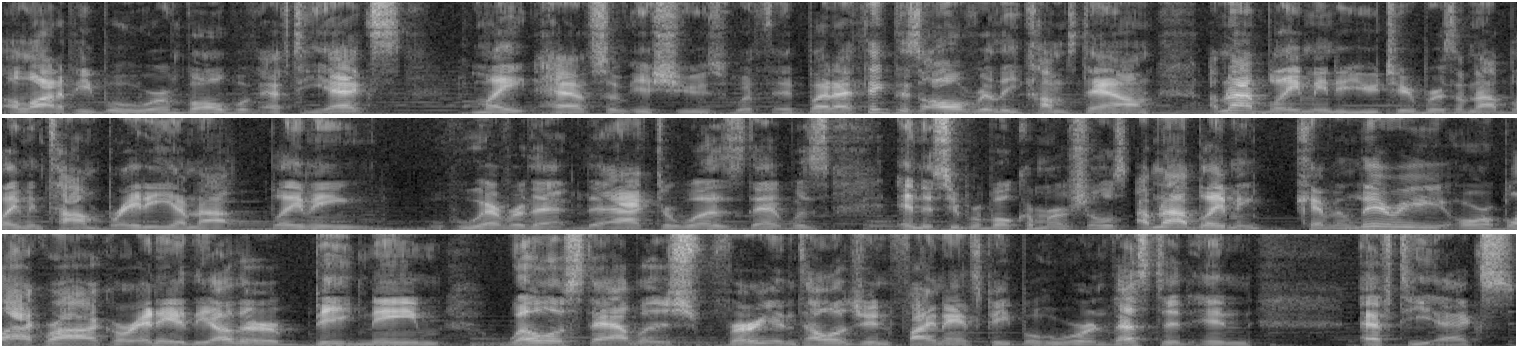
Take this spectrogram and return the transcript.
a lot of people who were involved with FTX might have some issues with it. But I think this all really comes down. I'm not blaming the YouTubers. I'm not blaming Tom Brady. I'm not blaming whoever that the actor was that was in the Super Bowl commercials. I'm not blaming Kevin O'Leary or BlackRock or any of the other big name, well established, very intelligent finance people who were invested in FTX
